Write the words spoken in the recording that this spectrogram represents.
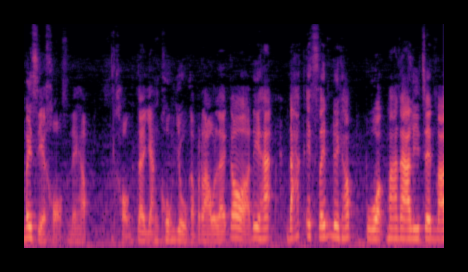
ไม่เสียของนะครับ ของจะยังคงอยู่กับเราแล้วก็นี่ฮะดักเอเซนต์ด้วยครับบวกมานารีเจนมา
